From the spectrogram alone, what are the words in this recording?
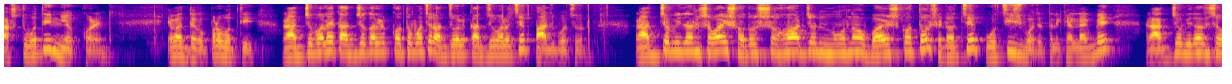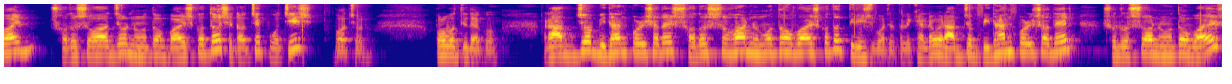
রাষ্ট্রপতি নিয়োগ করেন। এবার দেখো, পরবর্তী, রাজ্যপালের কার্যকাল কত বছর? রাজ্যপালের কার্যকাল হচ্ছে পাঁচ বছর। রাজ্য বিধানসভায় সদস্য হওয়ার জন্য ন্যূনতম বয়স কত? সেটা হচ্ছে পঁচিশ বছর। তাহলে খেয়াল রাখবে, রাজ্য বিধানসভায় সদস্য হওয়ার জন্য ন্যূনতম বয়স কত? সেটা হচ্ছে পঁচিশ বছর। পরবর্তী দেখো, রাজ্য বিধান পরিষদের সদস্য হওয়ার ন্যূনতম বয়স কত? তিরিশ বছর। তাহলে খেয়াল রাখবে, রাজ্য বিধান পরিষদের সদস্য হওয়ার ন্যূনতম বয়স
